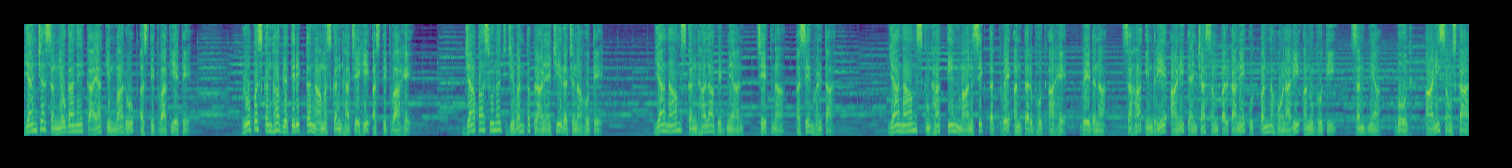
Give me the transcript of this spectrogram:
यांच्या संयोगाने काया किंवा रूप अस्तित्वात येते. रूपस्कंधाव्यतिरिक्त नामस्कंधाचेही अस्तित्व आहे. ज्यापासूनच जिवंत प्राण्याची रचना होते. या नाम स्कंधाला विज्ञान चेतना असे म्हणतात. या नाम स्कंधात तीन मानसिक तत्वे अंतर्भूत आहेत वेदना सहा इंद्रिये आणि त्यांच्या संपर्काने उत्पन्न होणारी अनुभूती संज्ञा बोध आणि संस्कार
